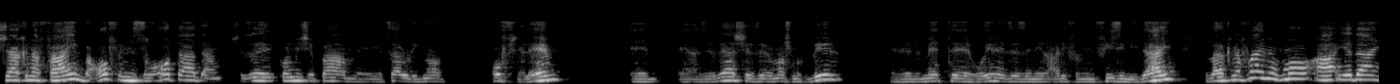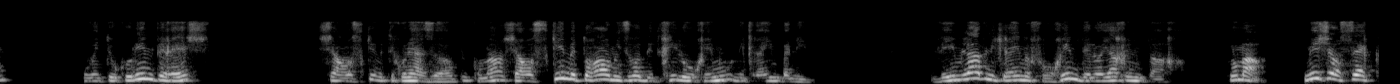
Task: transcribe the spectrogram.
שהכנפיים בעוף הם זרועות האדם, שזה כל מי שפעם יצא לו לקנות עוף שלם, אז יודע שזה ממש מקביל, ובאמת רואים את זה, זה נראה לפעמים פיזי מדי, אבל הכנפיים הם כמו הידיים. ובתיקונים פירש, שהעוסקים, בתיקוני הזוהר, כלומר, שהעוסקים בתורה ומצוות בדחילו ורחימו נקראים בנים. ואם לאו נקראים אפרוחים דלא יכלין מפרחה. כלומר, מי שעוסק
